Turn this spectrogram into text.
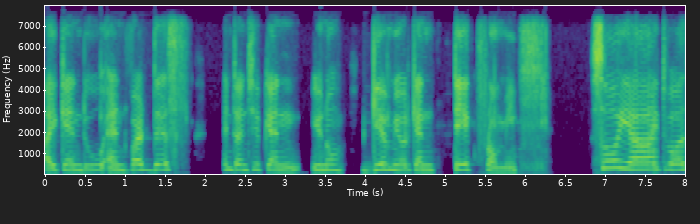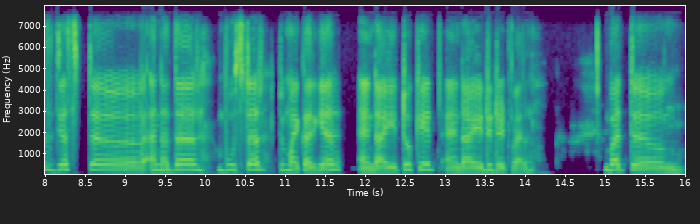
i can do and what this internship can you know give me or can take from me. So yeah it was just uh, another booster to my career and i took it and i did it well. But um,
